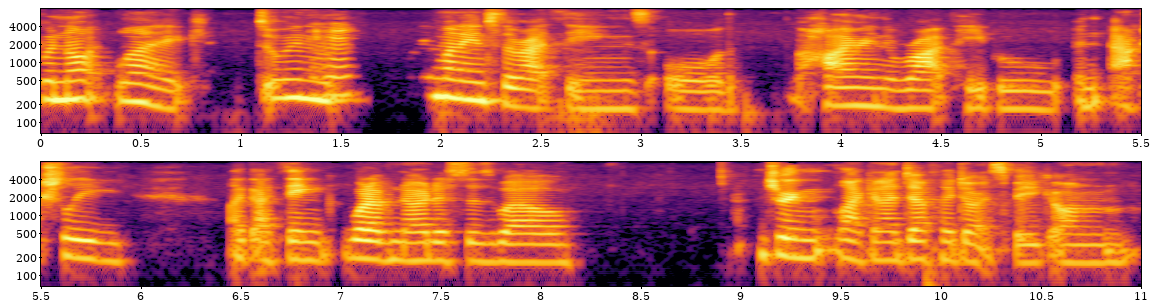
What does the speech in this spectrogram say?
we're not like doing Mhm. money into the right things or the, hiring the right people and actually like i think what i've noticed as well during like and i definitely don't speak on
